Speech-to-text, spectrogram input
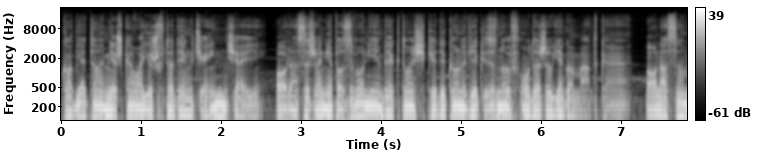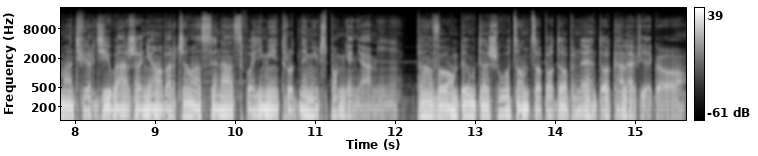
Kobieta mieszkała już wtedy gdzie indziej oraz, że nie pozwoli, by ktoś kiedykolwiek znów uderzył jego matkę. Ona sama twierdziła, że nie obarczała syna swoimi trudnymi wspomnieniami. Paweł był też łudząco podobny do Kalewiego.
